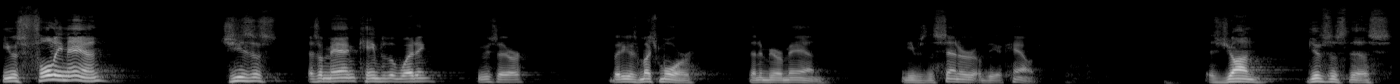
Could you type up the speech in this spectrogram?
He was fully man. Jesus, as a man, came to the wedding. He was there. But he was much more than a mere man. And he was the center of the account. As John gives us this,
